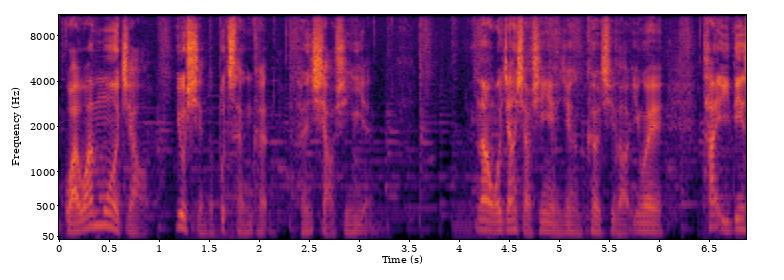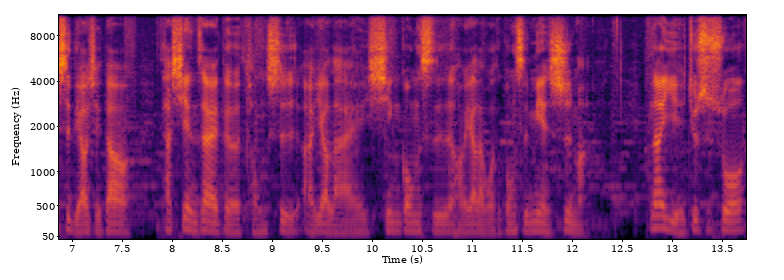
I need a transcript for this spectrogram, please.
拐弯抹角又显得不诚恳，很小心眼。那我讲小心眼已经很客气了，因为他一定是了解到。他现在的同事啊，要来新公司，然后要来我的公司面试嘛。那也就是说，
